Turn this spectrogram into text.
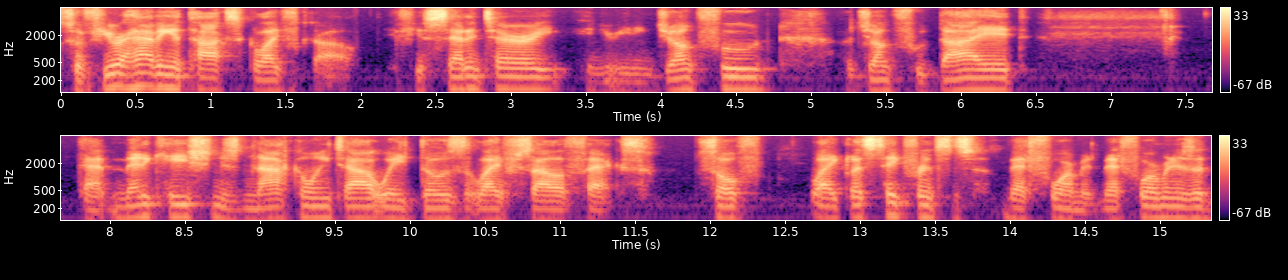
So if you're having a toxic lifestyle, if you're sedentary and you're eating junk food, a junk food diet, that medication is not going to outweigh those lifestyle effects. So, like, let's take for instance metformin. Metformin is a,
